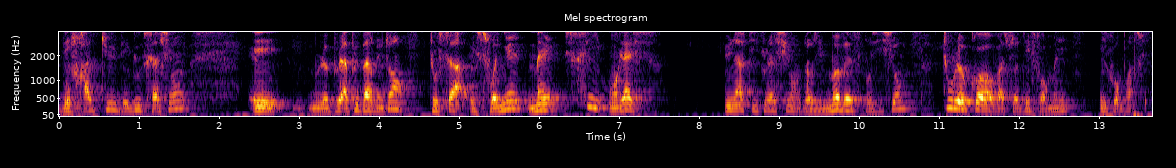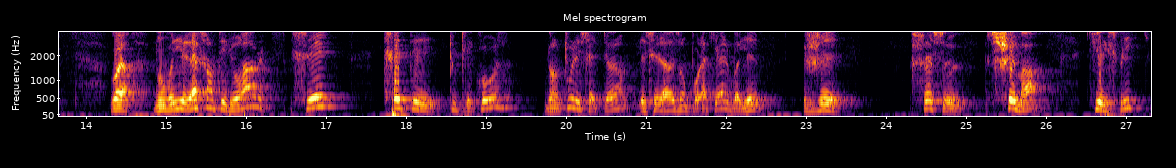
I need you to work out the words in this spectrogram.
des fractures, des luxations. Et la plupart du temps, tout ça est soigné, mais si on laisse une articulation dans une mauvaise position, tout le corps va se déformer et compenser. Voilà, donc vous voyez, la santé durable, c'est traiter toutes les causes dans tous les secteurs, et c'est la raison pour laquelle, vous voyez, j'ai fait ce schéma qui explique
